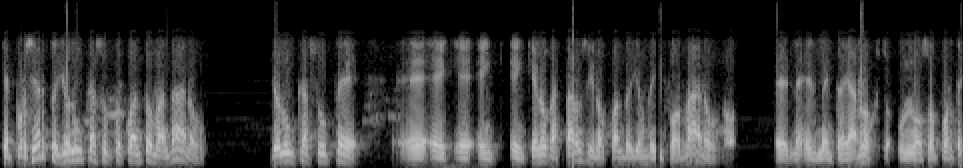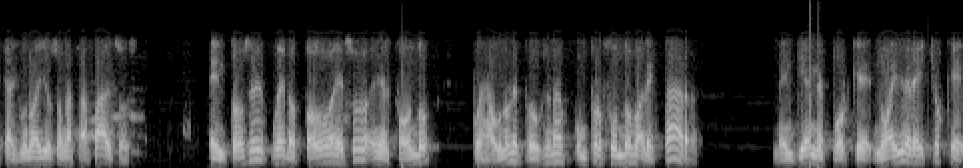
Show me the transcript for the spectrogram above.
que por cierto yo nunca supe cuánto mandaron, yo nunca supe eh, eh, en, en, qué lo gastaron, sino cuando ellos me informaron, ¿no? me entregaron los, soportes que algunos de ellos son hasta falsos. Entonces, bueno, todo eso en el fondo, pues a uno le produce un profundo malestar, ¿me entiendes? Porque no hay derecho que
